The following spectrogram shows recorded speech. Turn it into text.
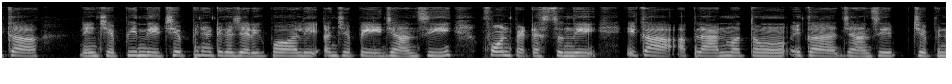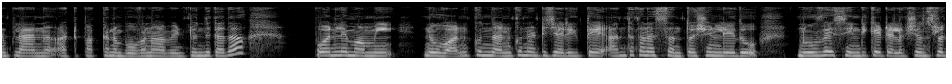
ఇక నేను చెప్పింది చెప్పినట్టుగా జరిగిపోవాలి అని చెప్పి ఝాన్సీ ఫోన్ పెట్టేస్తుంది. ఇక ఆ ప్లాన్ మొత్తం ఇక ఝాన్సీ చెప్పిన ప్లాన్ అటు పక్కన భువన వింటుంది కదా. పోన్లే మమ్మీ నువ్వు అనుకుంది అనుకున్నట్టు జరిగితే అంతకన్నా సంతోషం లేదు. నువ్వే సిండికేట్ ఎలక్షన్స్లో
